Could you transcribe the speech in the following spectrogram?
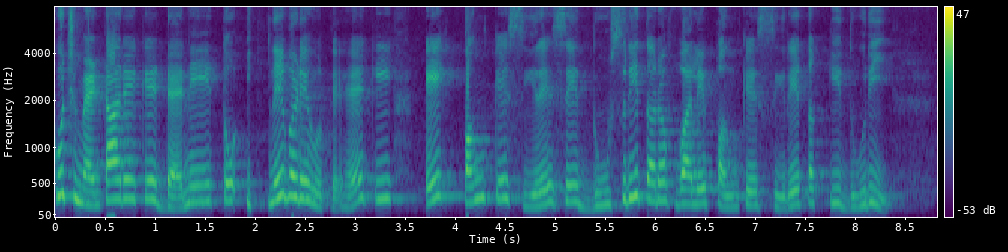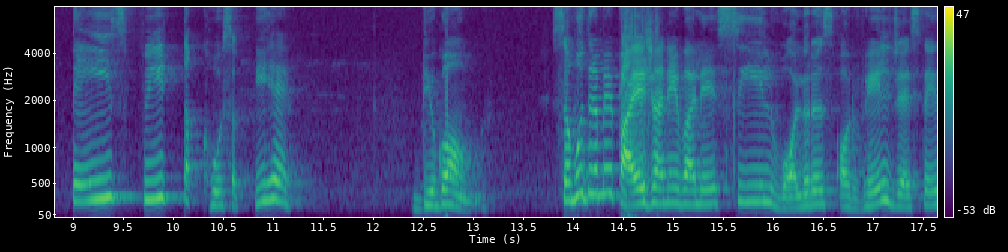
कुछ मेंटारे के डैने तो इतने बड़े होते हैं कि एक पंख के सिरे से दूसरी तरफ़ वाले पंख के सिरे तक की दूरी तेईस फीट तक हो सकती है। ड्यूगोंग समुद्र में पाए जाने वाले सील वॉलरस और व्हेल जैसे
